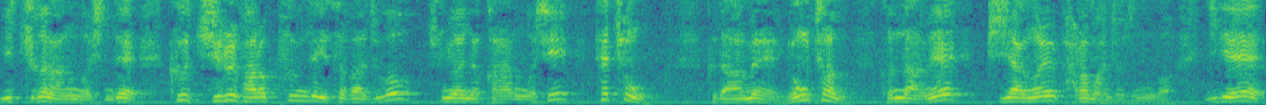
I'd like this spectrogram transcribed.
이 쥐가 나는 것인데 그 쥐를 바로 푸는 데 있어가지고 중요한 역할을 하는 것이 태충. 그 다음에 용천, 그 다음에 비양을 바로 만져주는 거. 이게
